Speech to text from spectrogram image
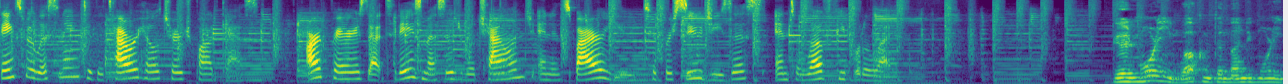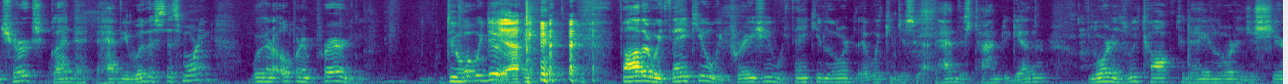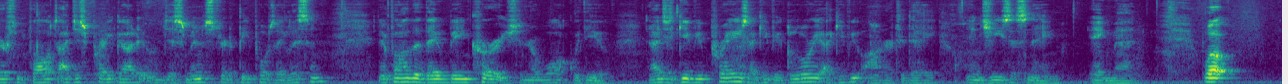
Thanks for listening to the Tower Hill Church podcast. Our prayer is that today's message will challenge and inspire you to pursue Jesus and to love people to life. Good morning. Welcome to Monday Morning Church. Glad to have you with us this morning. We're going to open in prayer and do what we do. Yeah. Father, we thank you. We praise you. We thank you, Lord, that we can just have this time together. Lord, as we talk today, Lord, and just share some thoughts, I just pray, God, it would just minister to people as they listen. And Father, they would be encouraged in their walk with you. And I just give you praise, I give you glory, I give you honor today. In Jesus' name, amen. Well,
